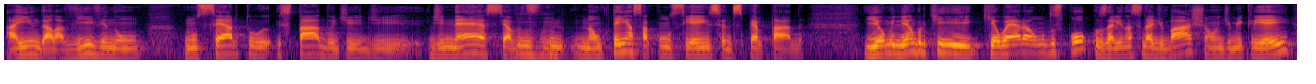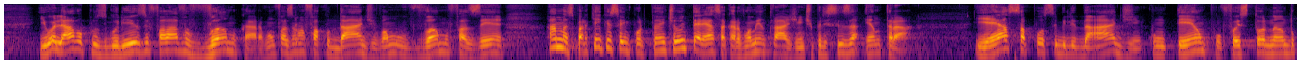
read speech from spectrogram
ainda ela vive num, num certo estado de, de, de inércia, uhum. não tem essa consciência despertada. E eu me lembro que, que eu era um dos poucos ali na Cidade Baixa, onde me criei, e olhava para os guris e falava: vamos, cara, vamos fazer uma faculdade, vamos, vamos fazer. Ah, mas para que isso é importante? Não interessa, cara, vamos entrar, a gente precisa entrar. E essa possibilidade, com o tempo, foi se tornando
